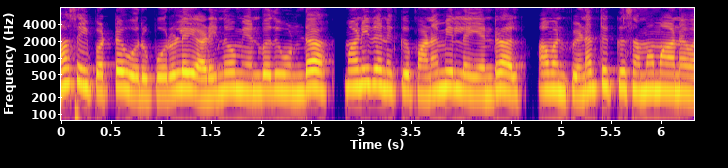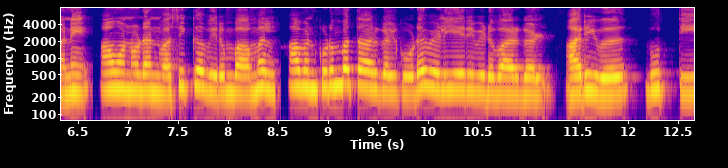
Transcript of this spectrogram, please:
ஆசைப்பட்ட ஒரு பொருளை அடைந்தோம் என்பது உண்டா? மனிதனுக்கு பணமில்லை என்றால் அவன் பிணத்துக்கு சமமானவனே. அவனுடன் வசிக்க விரும்பாமல் அவன் குடும்பத்தார்கள் கூட வெளியேறி விடுவார்கள் அறிவு புத்தி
